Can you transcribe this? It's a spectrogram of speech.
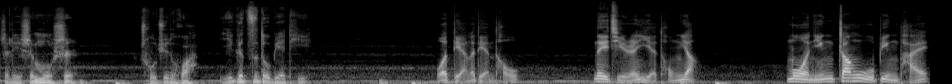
这里是墓室。出去的话，一个字都别提。我点了点头，那几人也同样。莫宁、张悟并排，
